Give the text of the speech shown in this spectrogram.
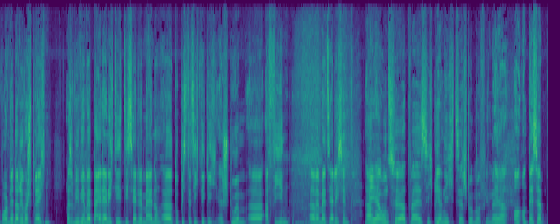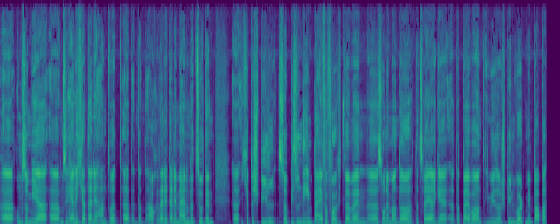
wollen wir darüber sprechen. Also wir, wir haben ja beide eigentlich die, dieselbe Meinung. Du bist jetzt nicht wirklich äh, sturmaffin, äh, wenn wir jetzt ehrlich sind. Äh, Wer uns hört, weiß, ich bin Ja. nicht sehr sturmaffin. Nein. ja, und, und deshalb äh, umso mehr, äh, umso ehrlicher deine Antwort, äh, auch deine, deine Meinung dazu, denn äh, ich habe das Spiel so ein bisschen nebenbei verfolgt, weil mein äh, Sohnemann da, der Zweijährige, äh, dabei war und irgendwie so spielen wollte mit dem Papa.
